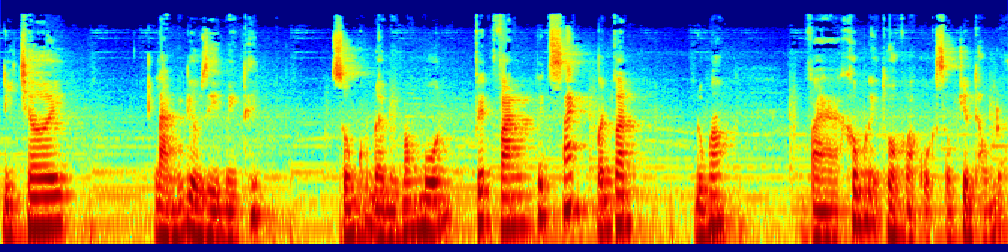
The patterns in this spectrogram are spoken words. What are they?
đi chơi làm những điều gì mình thích sống cuộc đời mình mong muốn viết văn viết sách vân vân đúng không? Và không lệ thuộc vào cuộc sống truyền thống nữa.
